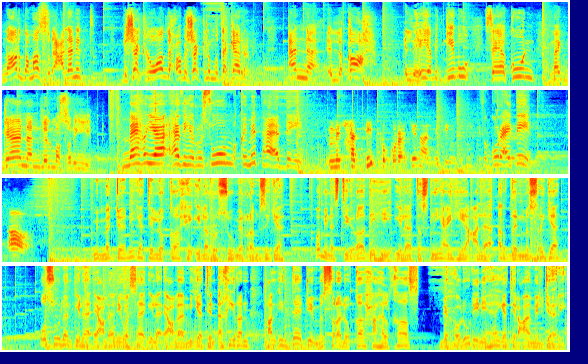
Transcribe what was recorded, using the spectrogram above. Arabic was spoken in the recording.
النهارده مصر اعلنت بشكل واضح وبشكل متكرر ان اللقاح اللي هي بتجيبه سيكون مجانا للمصريين. ما هي هذه الرسوم؟ قيمتها قد إيه؟ مش هتزيد في الجرعتين عن 200 جنيه في الجرعتين؟ آه. من مجانية اللقاح إلى الرسوم الرمزية ومن استيراده إلى تصنيعه على أرض مصرية وصولا إلى إعلان وسائل إعلامية أخيرا عن إنتاج مصر لقاحها الخاص بحلول نهاية العام الجاري.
